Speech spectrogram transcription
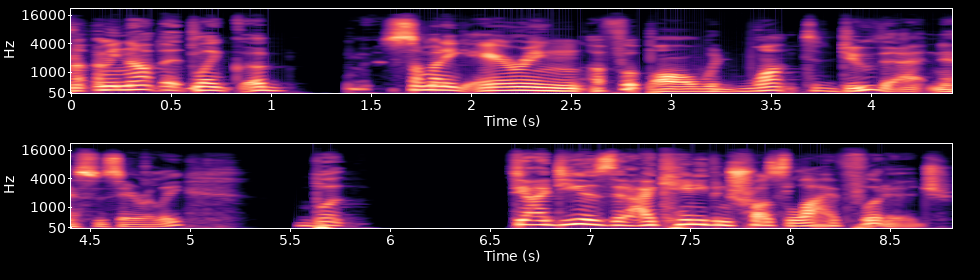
I mean, not that like a somebody airing a football would want to do that necessarily, but the idea is that I can't even trust live footage.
